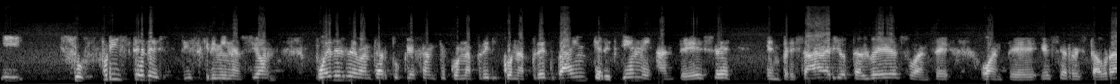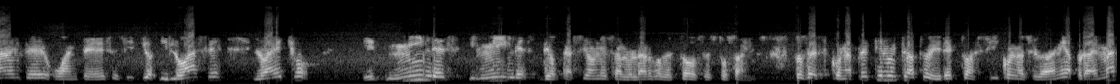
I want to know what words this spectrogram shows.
y sufriste de discriminación, puedes levantar tu queja ante Conapred y Conapred va interviene ante ese empresario tal vez o ante o ante ese restaurante o ante ese sitio y lo hace, lo ha hecho miles y miles de ocasiones a lo largo de todos estos años. Entonces, CONAPRED tiene un trato directo así con la ciudadanía, pero además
